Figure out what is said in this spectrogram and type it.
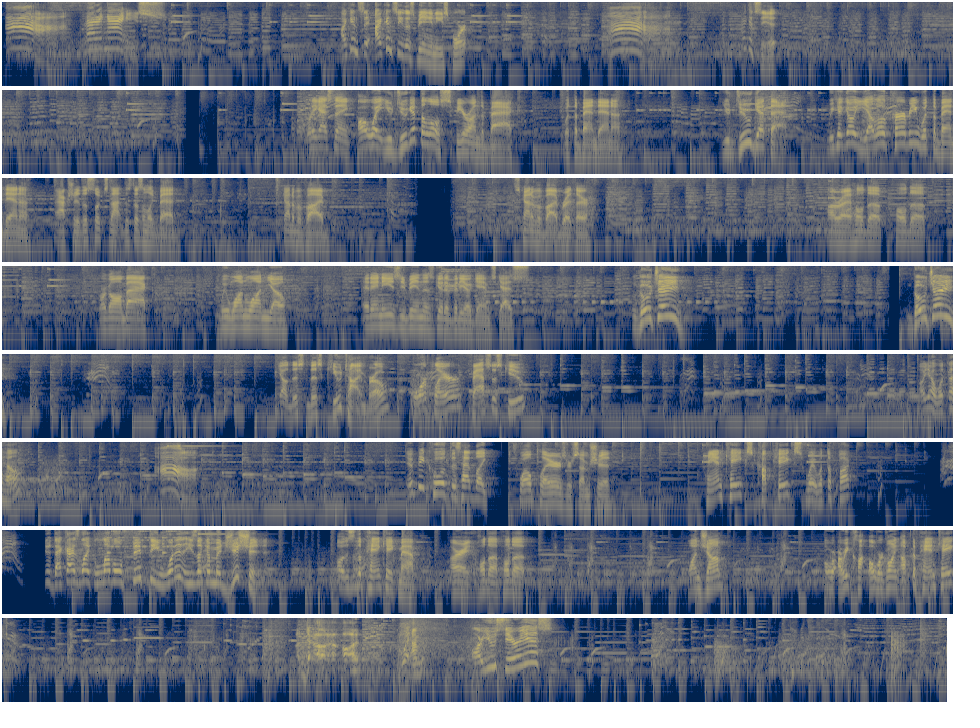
Ah, very nice. I can see I can see this being an esport. Ah, I can see it. What do you guys think? Oh, wait, you do get the little spear on the back with the bandana. You do get that. We could go yellow Kirby with the bandana. Actually, this looks not, this doesn't look bad. It's kind of a vibe. It's kind of a vibe right there. All right, hold up, hold up. We're going back. We won one, yo. It ain't easy being this good at video games, guys. Gucci! Gucci! Yo, this this queue time, bro. Four player, fastest queue. Oh yeah, what the hell? Ah. It would be cool if this had like 12 players or some shit. Pancakes? Cupcakes? Wait, what the fuck? Dude, that guy's like level 50. What is, he's like a magician. Oh, this is the pancake map. All right, hold up, hold up. One jump. Oh, are we, oh, we're going up the pancake? Uh, uh, uh, wait, I'm, are you serious?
